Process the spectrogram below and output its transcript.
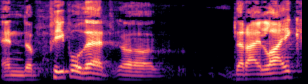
And the people that, uh, that I like,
